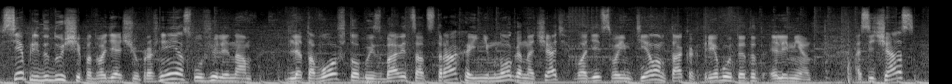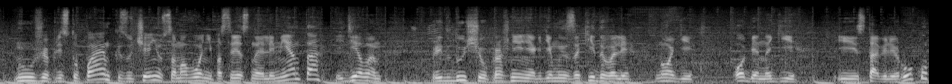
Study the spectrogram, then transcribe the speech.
Все предыдущие подводящие упражнения служили нам для того, чтобы избавиться от страха и немного начать владеть своим телом так, как требует этот элемент. А сейчас мы уже приступаем к изучению самого непосредственного элемента и делаем предыдущее упражнение, где мы закидывали ноги, обе ноги и ставили руку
